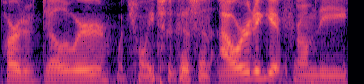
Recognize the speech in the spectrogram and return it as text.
part of Delaware, which only took us an hour to get from the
